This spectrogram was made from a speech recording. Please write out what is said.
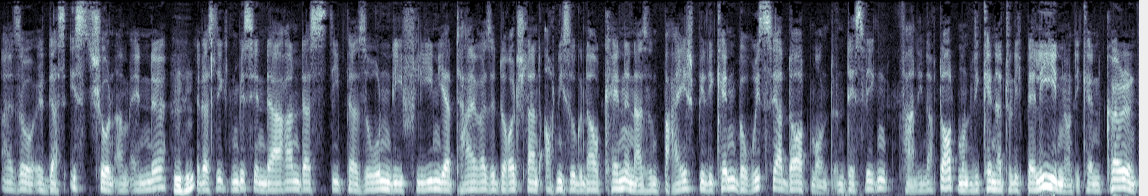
Also äh, das ist schon am Ende. Mhm. Das liegt ein bisschen daran, dass die Personen, die fliehen, ja teilweise Deutschland auch nicht so genau kennen. Also ein Beispiel, die kennen Borussia Dortmund und deswegen fahren die nach Dortmund. Die kennen natürlich Berlin und die kennen Köln,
